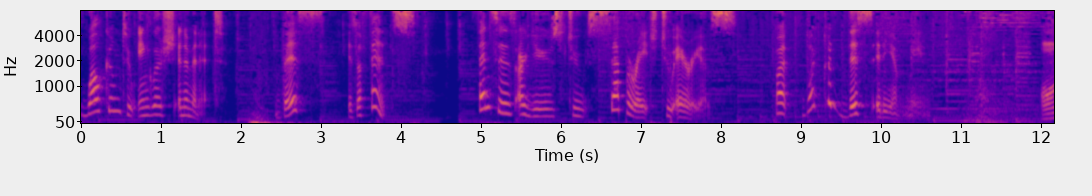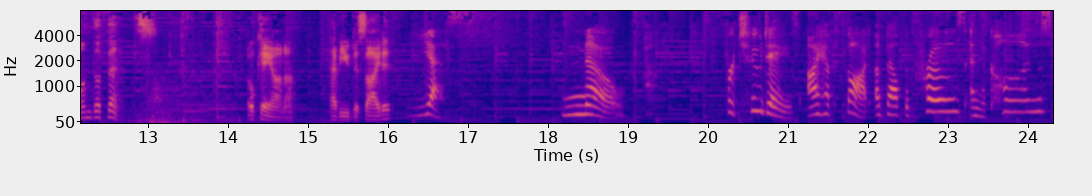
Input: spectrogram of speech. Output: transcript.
Welcome to English in a Minute. This is a fence. Fences are used to separate two areas. But what could this idiom mean? On the fence. Okay, Anna, have you decided? Yes. No. For two days, I have thought about the pros and the cons,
